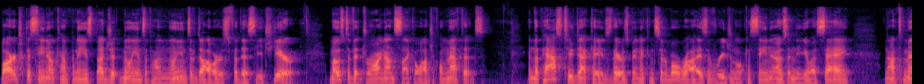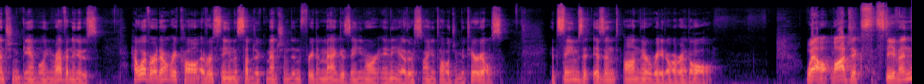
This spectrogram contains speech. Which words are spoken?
Large casino companies budget millions upon millions of dollars for this each year, most of it drawing on psychological methods. In the past two decades, there has been a considerable rise of regional casinos in the USA, not to mention gambling revenues, However, I don't recall ever seeing the subject mentioned in Freedom magazine or any other Scientology materials. It seems it isn't on their radar at all. Well, logics, Stephen,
